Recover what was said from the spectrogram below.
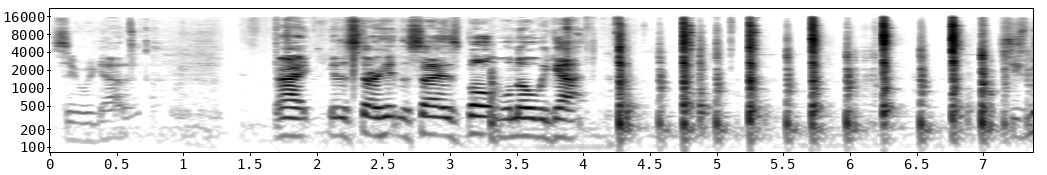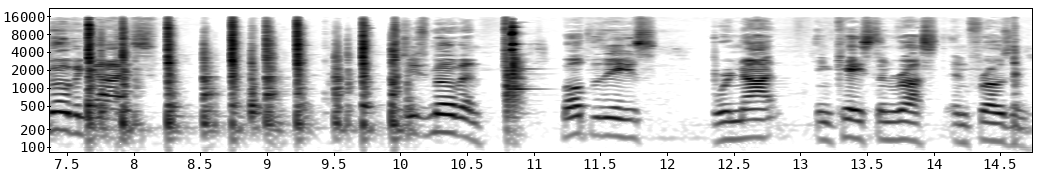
See we got it. All right, gonna start hitting the side of this bolt. We'll know what we got. She's moving, guys. She's moving. Both of these were not encased in rust and frozen.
